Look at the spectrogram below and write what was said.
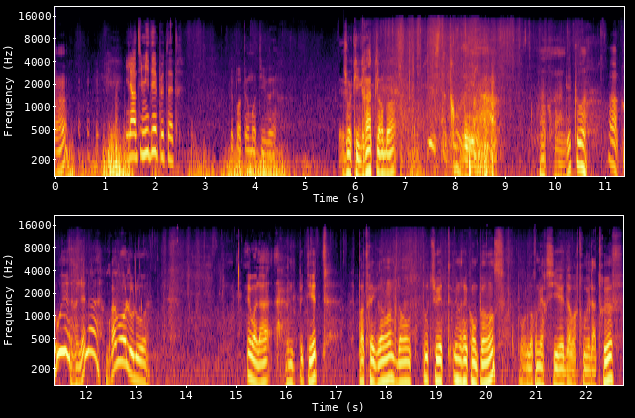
hein? Il est intimidé peut-être. T'es pas trop motivé. Je vois qu'il gratte là-bas. Qu'est-ce que trouvé là Rien du tout. Ah oui, elle est là. Bravo Loulou. Et voilà, une petite, pas très grande, donc tout de suite une récompense pour le remercier d'avoir trouvé la truffe.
